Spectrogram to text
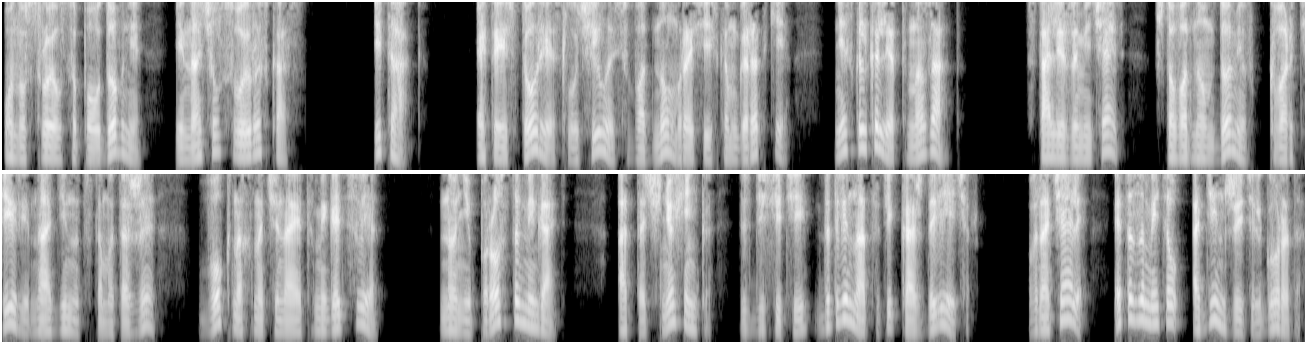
Он устроился поудобнее и начал свой рассказ. Итак, эта история случилась в одном российском городке несколько лет назад. Стали замечать, что в одном доме в квартире на одиннадцатом этаже в окнах начинает мигать свет. Но не просто мигать, а точнёхенько с 10 до 12 каждый вечер. Вначале это заметил один житель города,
